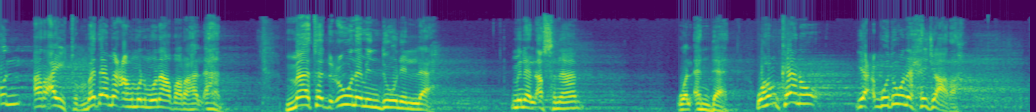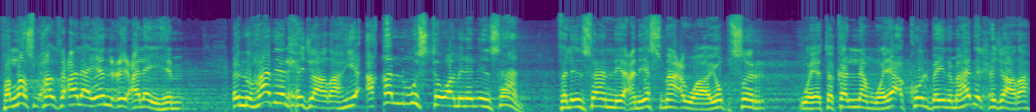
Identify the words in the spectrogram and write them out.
قل أرأيتم بدأ معهم المناظرة الآن. ما تدعون من دون الله؟ من الأصنام والأنداد. وهم كانوا يعبدون حجارة. فالله سبحانه وتعالى ينعي عليهم أنه هذه الحجارة هي أقل مستوى من الإنسان. فالإنسان يعني يسمع ويبصر ويتكلم ويأكل بينما هذه الحجارة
